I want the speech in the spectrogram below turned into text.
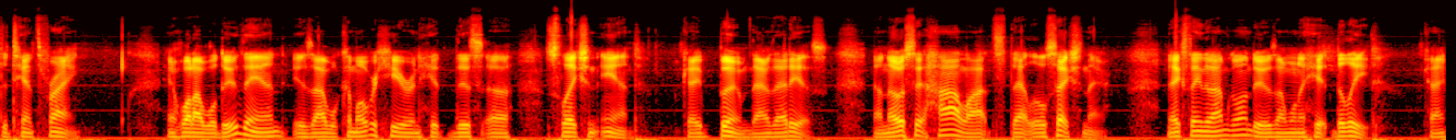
the 10th frame and what I will do then is I will come over here and hit this uh, selection end. Okay boom there that is. Now notice it highlights that little section there. Next thing that I'm going to do is I want to hit delete. Okay.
